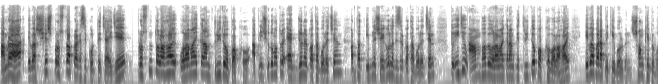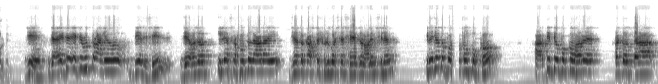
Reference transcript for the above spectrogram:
আমরা এবার শেষ প্রশ্ন আপনার কাছে করতে চাই যে, প্রশ্ন তোলা হয় ওলামাই কারাম তৃতীয় পক্ষ। আপনি শুধুমাত্র একজনের কথা বলেছেন, অর্থাৎ ইবনে শেখুল হাদিসের কথা বলেছেন। তো এই যে আমভাবে ওলামাই কারামকে তৃতীয় পক্ষ বলা হয়, এ ব্যাপারে আপনি কি বলবেন? সংক্ষেপে বলবেন। জি, যা এটা, এটির উত্তর আগেও দিয়ে দিছি যে হজরত ইলিয়াস রহমতুল্লাহ আলাই যেহেতু কাজটা শুরু করেছে, সে একজন আলিম ছিলেন। তিনি যেহেতু প্রথম পক্ষ, আর তৃতীয় পক্ষ হবে হয়তো যারা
